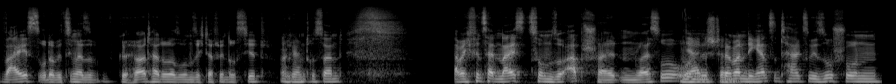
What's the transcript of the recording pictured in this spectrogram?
weiß oder beziehungsweise gehört hat oder so und sich dafür interessiert. Okay. Interessant. Aber ich finde es halt nice zum so abschalten, weißt du? Und Ja, das stimmt. wenn man den ganzen Tag sowieso schon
